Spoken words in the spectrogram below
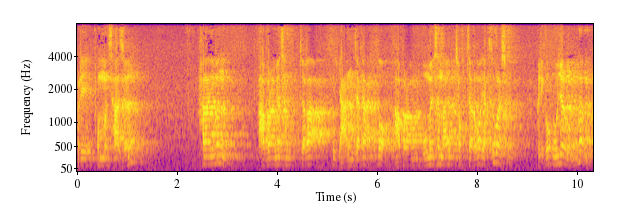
우리 본문 4절 하나님은 아브라함의 상속자가 그 양자가 아니고 아브라함 몸에서 날 적자라고 약속을 하십니다. 그리고 5절 보면은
